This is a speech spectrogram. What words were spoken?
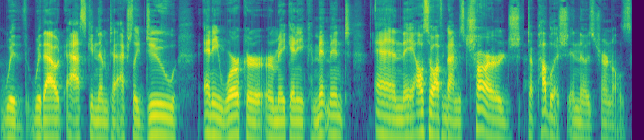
with without asking them to actually do any work or, or make any commitment. And they also oftentimes charge to publish in those journals.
